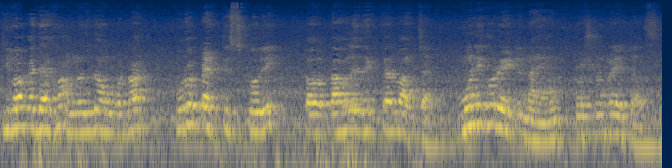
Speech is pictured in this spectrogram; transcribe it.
কীভাবে দেখো? আমরা যদি অঙ্কটা পুরো প্র্যাকটিস করি, তো তাহলে দেখতে পারব আচ্ছা মনে করো এটা নাই প্রশ্নটা এটা আছে।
